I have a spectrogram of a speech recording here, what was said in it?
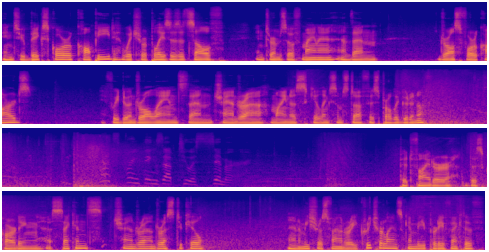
into Big Score copied, which replaces itself in terms of mana and then draws four cards. If we don't draw land, then Chandra minus killing some stuff is probably good enough. Let's bring things up to a simmer. Pit Fighter discarding a second Chandra address to kill. And a Mishra's Foundry creature lands can be pretty effective.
